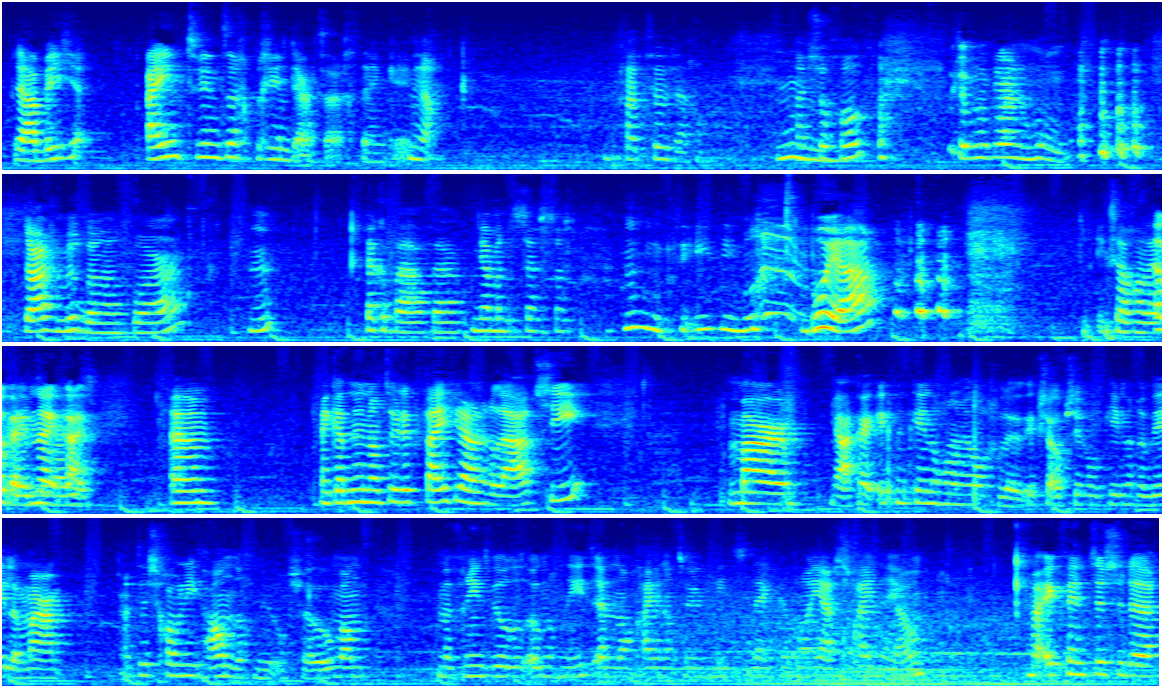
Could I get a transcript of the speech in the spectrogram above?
ja, een beetje eind 20, begin 30, denk ik. Ja. Ik ga het zo zeggen. Mm. Hij is zo groot. ik heb een kleine mond. Daar is mukbang wel voor. Hm? Lekker praten. Ja, maar dat zegt straks. Hm, ik eet niet meer. Boeien. ik zou gewoon Oké, lekker eten nee, uit. kijk. Ehm, ik heb nu natuurlijk vijf jaar een relatie. Maar ja, kijk, ik vind kinderen gewoon heel erg leuk. Ik zou op zich wel kinderen willen, maar het is gewoon niet handig nu of zo. Want mijn vriend wil dat ook nog niet. En dan ga je natuurlijk niet denken van ja, schijt naar jou. Maar ik vind tussen de,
